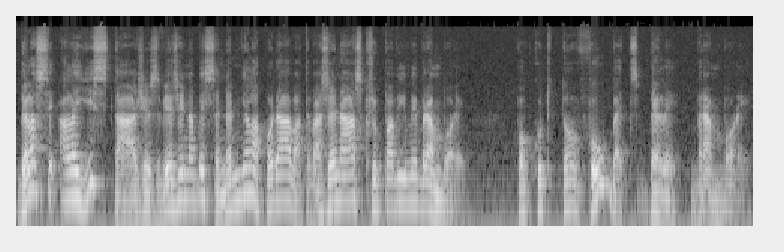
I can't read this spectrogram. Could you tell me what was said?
Byla si ale jistá, že zvěřina by se neměla podávat vařená s křupavými brambory. Pokud to vůbec byly brambory.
